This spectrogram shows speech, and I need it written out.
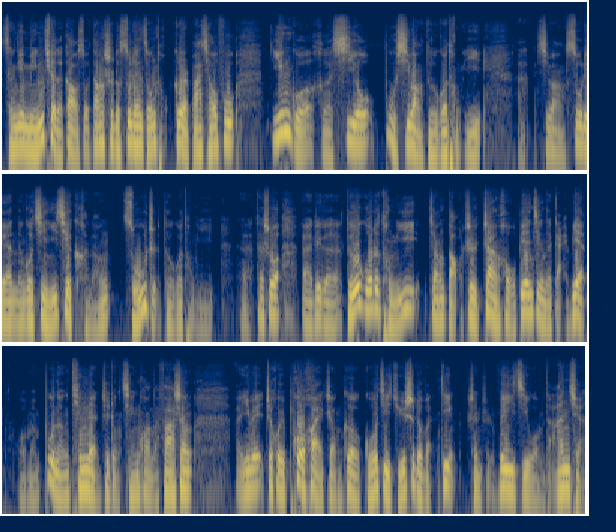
曾经明确地告诉当时的苏联总统戈尔巴乔夫，英国和西欧不希望德国统一。啊，希望苏联能够尽一切可能阻止德国统一。呃，他说，呃，这个德国的统一将导致战后边境的改变，我们不能听任这种情况的发生，啊，因为这会破坏整个国际局势的稳定，甚至危及我们的安全。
